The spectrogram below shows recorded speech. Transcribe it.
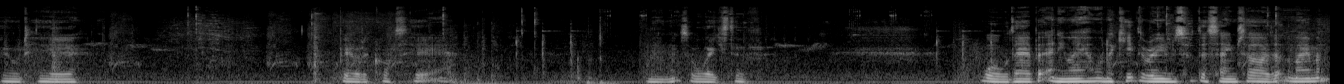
build here, build across here. I mean, that's a waste of wall there, but anyway, I want to keep the rooms the same size at the moment.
